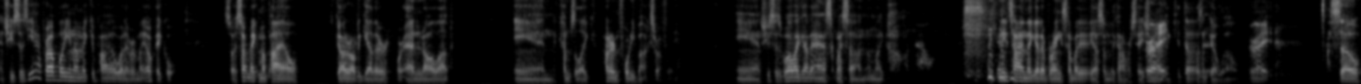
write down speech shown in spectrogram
And she says, yeah, probably, you know, make a pile, whatever. I'm like, okay, cool. So I start making my pile, got it all together. We're adding it all up. And it comes to like 140 bucks roughly. And she says, well, I got to ask my son. I'm like, oh no. Like anytime they got to bring somebody else into the conversation, Right. like, it doesn't go well. right. So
